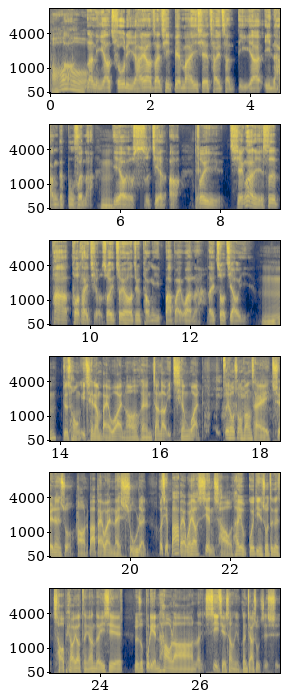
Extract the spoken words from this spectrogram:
哦、啊。那你要处理，还要再去变卖一些财产抵押银行的部分啊，嗯，也要有时间啊。所以嫌犯也是怕拖太久，所以最后就同意八百万啊来做交易。嗯，就从一千两百万，然后可能降到一千万，最后双方才确认说好八百万来赎人，而且八百万要现钞，他有规定说这个钞票要怎样的一些，比如说不连号啦，那细节上有跟家属指示。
